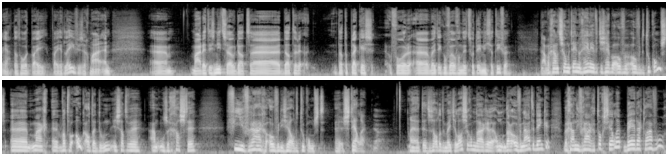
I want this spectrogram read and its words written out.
Ja, dat hoort bij, bij het leven, zeg maar. En, uh, maar het is niet zo dat, uh, dat, er, dat er plek is voor weet ik hoeveel van dit soort initiatieven. Nou, we gaan het zo meteen nog heel eventjes hebben over, over de toekomst. maar wat we ook altijd doen, is dat we aan onze gasten vier vragen over diezelfde toekomst uh, stellen. Ja. Uh, het is altijd een beetje lastig om, daar, uh, om daarover na te denken. We gaan die vragen toch stellen. Ben je daar klaar voor?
